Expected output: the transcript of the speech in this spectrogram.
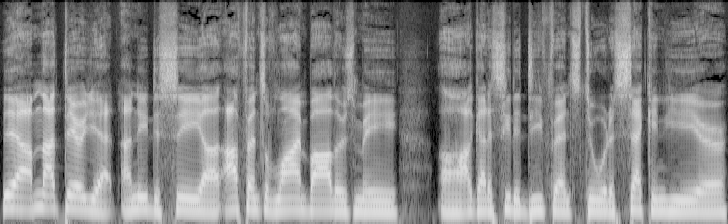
Yeah, I'm not there yet. I need to see. Uh, offensive line bothers me. Uh, I got to see the defense do it a second year.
